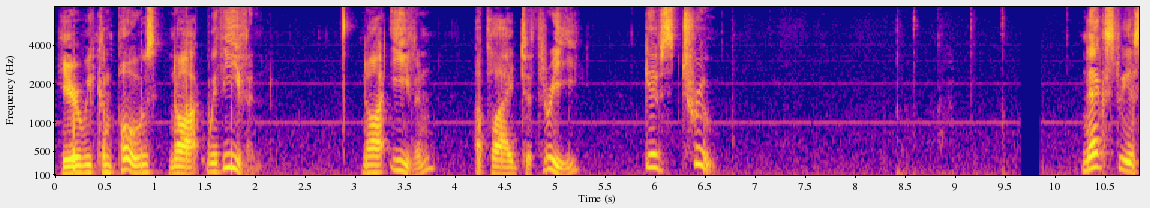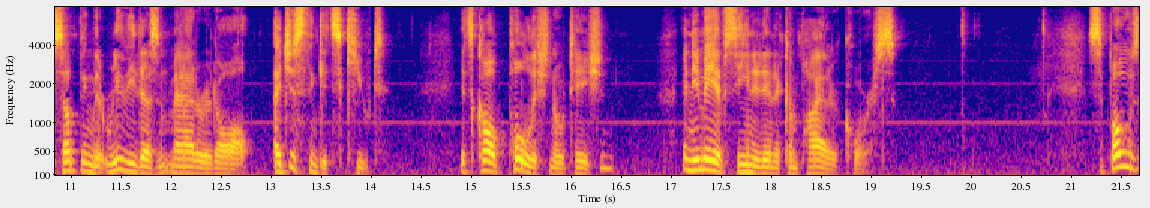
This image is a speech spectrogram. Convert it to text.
Here we compose not with even. Not even, applied to 3, gives true. Next we have something that really doesn't matter at all. I just think it's cute. It's called Polish notation, and you may have seen it in a compiler course. Suppose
